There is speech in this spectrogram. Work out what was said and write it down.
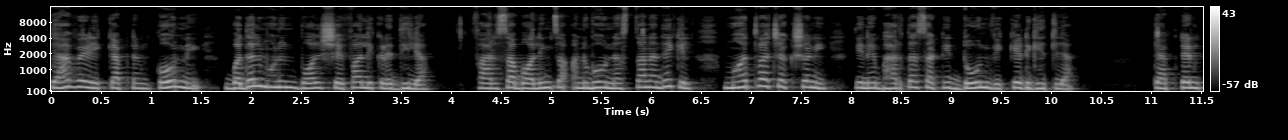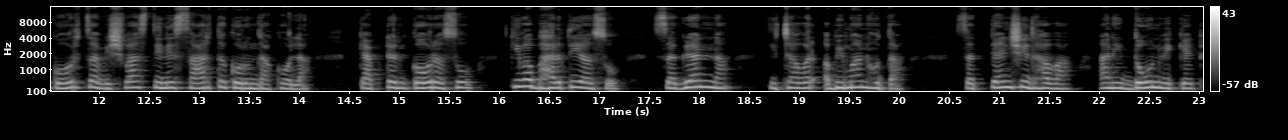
त्यावेळी कॅप्टन कौरने बदल म्हणून बॉल शेफालीकडे दिल्या. फारसा बॉलिंगचा अनुभव नसताना देखील महत्त्वाच्या क्षणी तिने भारतासाठी दोन विकेट घेतल्या. कॅप्टन कौरचा विश्वास तिने सार्थ करून दाखवला. कॅप्टन कौर असो किंवा भारतीय असो सगळ्यांना तिच्यावर अभिमान होता. सत्याऐंशी धावा आणि दोन विकेट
